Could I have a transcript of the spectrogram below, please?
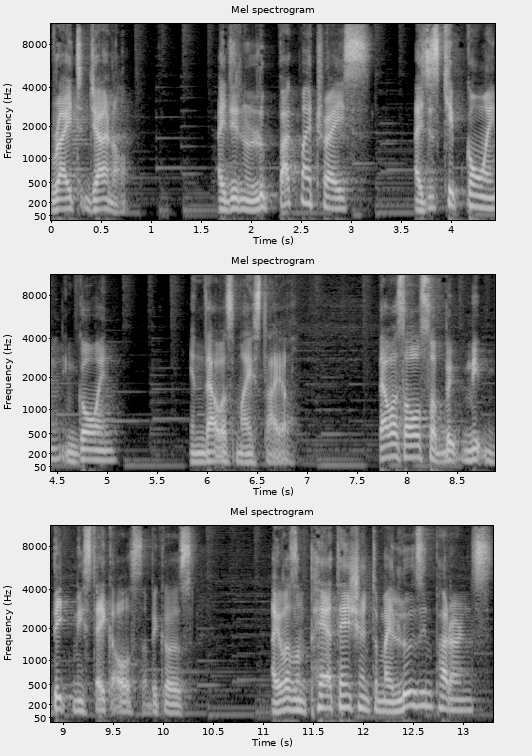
write journal. I didn't look back my trades. I just keep going and going. And that was my style. That was also a big, big mistake also because I wasn't paying attention to my losing patterns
